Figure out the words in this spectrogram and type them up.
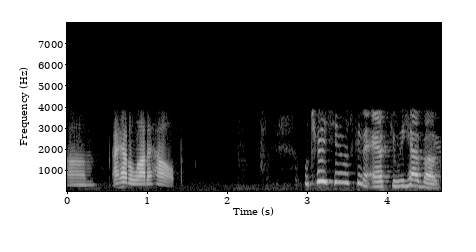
um I had a lot of help. Well, Tracy, I was going to ask you. We have a,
